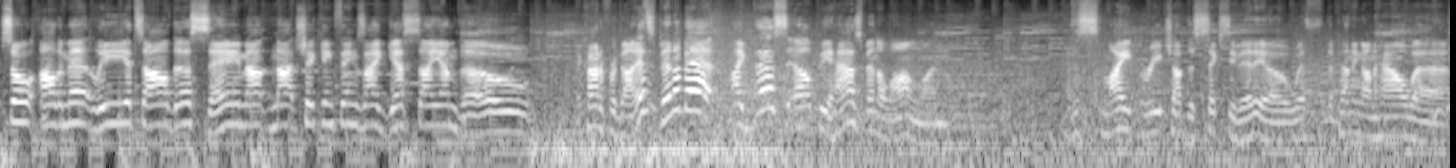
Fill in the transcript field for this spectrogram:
So ultimately, it's all the same. I'm not shaking things, I guess I am though. I kind of forgot. It's been a bit! Like, this LP has been a long one. This might reach up to 60 video with, depending on how, uh,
